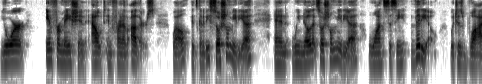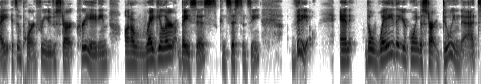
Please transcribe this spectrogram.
your information out in front of others? Well, it's going to be social media. And we know that social media wants to see video, which is why it's important for you to start creating on a regular basis, consistency, video. And the way that you're going to start doing that,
